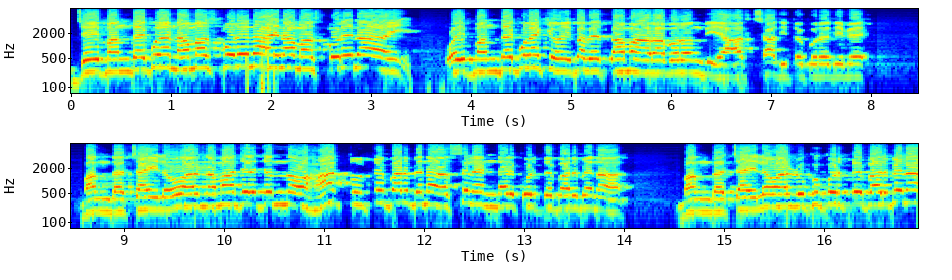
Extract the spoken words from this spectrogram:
যে বান্দাগুলা নামাজ পড়ে নাই, নামাজ পড়ে নাই, ওই বান্দাগুলাকে ওইভাবে তামার আবরণ দিয়ে আচ্ছাদিত করে দিবে। বান্দা চাইলেও আর নামাজের জন্য হাত তুলতে পারবে না, সিলিন্ডার করতে পারবে না। বান্দা চাইলেও আর রুকু করতে পারবে না।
